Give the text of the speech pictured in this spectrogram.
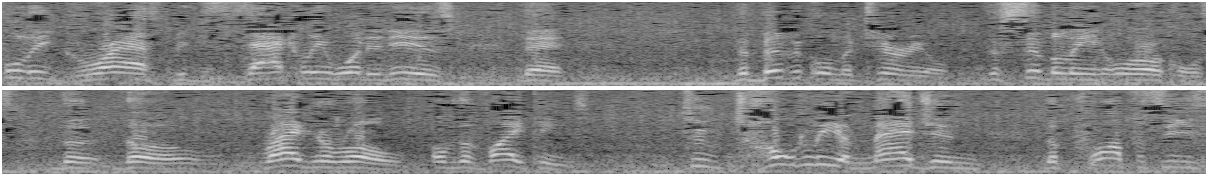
fully grasp exactly what it is that the biblical material, the Sibylline oracles, the, the Ragnarok of the Vikings, to totally imagine the prophecies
